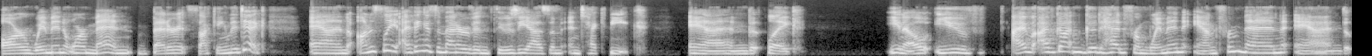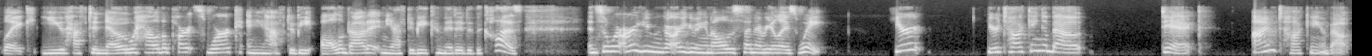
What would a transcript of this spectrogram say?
are women or men better at sucking the dick? And honestly, I think it's a matter of enthusiasm and technique. And like, you know, you've I've I've gotten good head from women and from men and like you have to know how the parts work and you have to be all about it and you have to be committed to the cause. And so we're arguing arguing and all of a sudden I realize, wait, you're you're talking about dick. I'm talking about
